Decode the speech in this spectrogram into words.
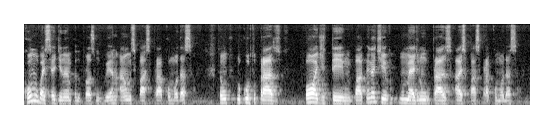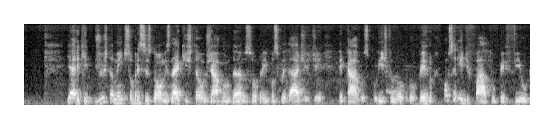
como vai ser a dinâmica do próximo governo, há um espaço para acomodação. Então, no curto prazo, pode ter um impacto negativo, no médio e longo prazo, há espaço para acomodação. E Eric, justamente sobre esses nomes né, que estão já rondando sobre possibilidade de ter cargos políticos no novo governo, qual seria de fato o perfil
